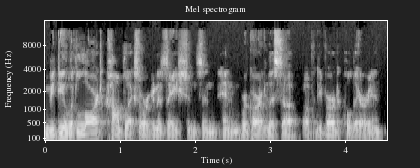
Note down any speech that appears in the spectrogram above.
we deal with large, complex organizations and, and regardless of, of the vertical they're in.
